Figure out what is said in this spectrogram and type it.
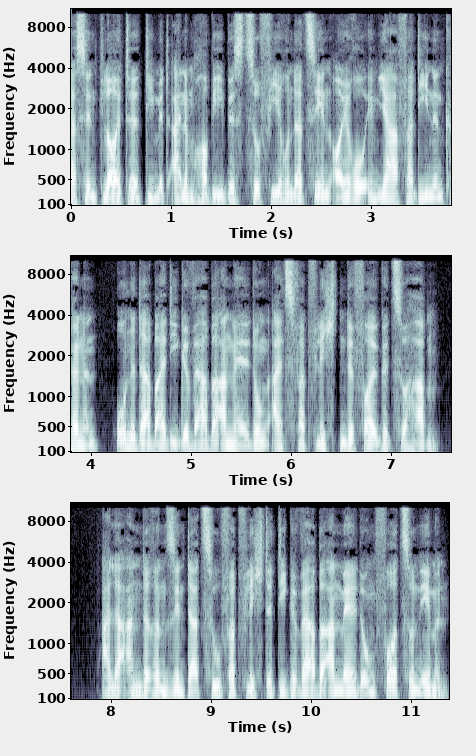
Das sind Leute, die mit einem Hobby bis zu 410 Euro im Jahr verdienen können, ohne dabei die Gewerbeanmeldung als verpflichtende Folge zu haben. Alle anderen sind dazu verpflichtet, die Gewerbeanmeldung vorzunehmen.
